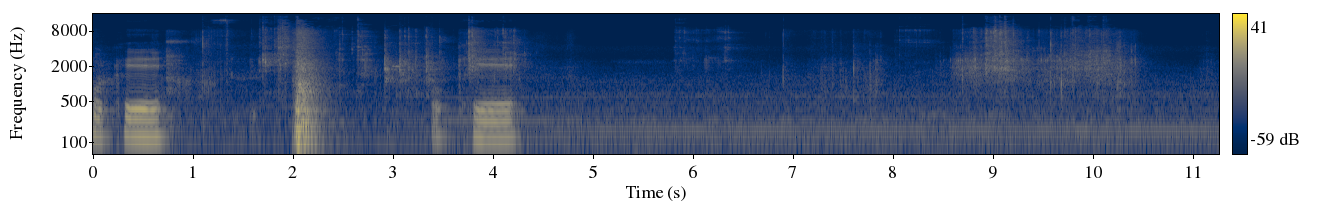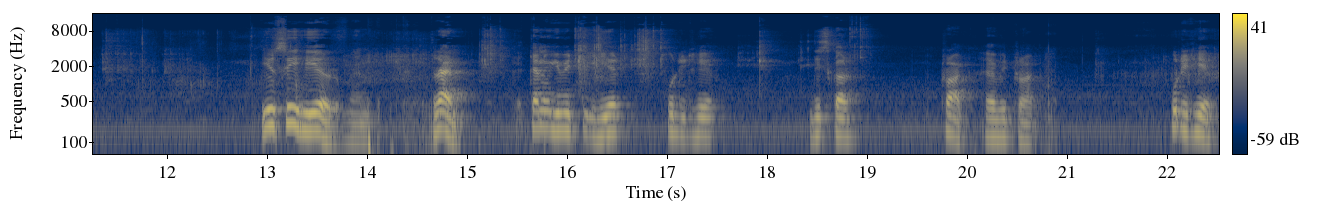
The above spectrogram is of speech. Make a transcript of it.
okay okay You see here, man. Rayan, can you give it here? Put it here. This car. Truck. Heavy truck. Put it here.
